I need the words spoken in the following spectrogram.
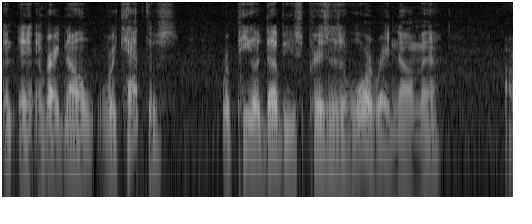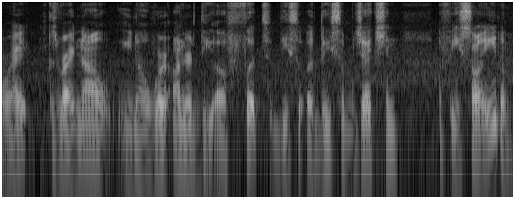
And, and, and right now we're captives. We're POWs, prisoners of war right now, man. All right, because right now, you know, we're under the uh, foot, the, uh, the subjection of Esau Edom.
